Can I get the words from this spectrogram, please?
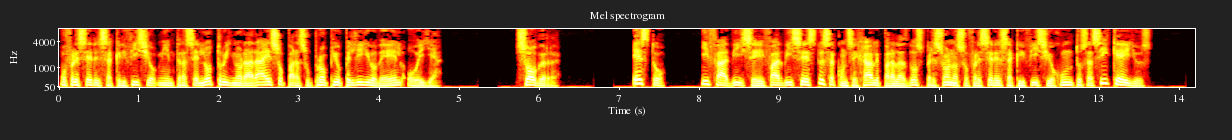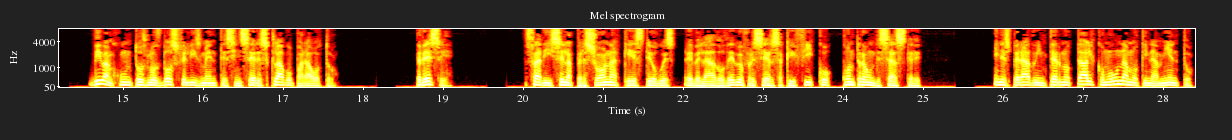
ofrecer el sacrificio mientras el otro ignorará eso para su propio peligro de él o ella. Sober. Esto, Ifa dice, Ifa dice esto es aconsejable para las dos personas ofrecer el sacrificio juntos así que ellos vivan juntos los dos felizmente sin ser esclavo para otro. 13. Fa dice la persona que este o es revelado debe ofrecer sacrificio contra un desastre inesperado interno tal como un amotinamiento,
